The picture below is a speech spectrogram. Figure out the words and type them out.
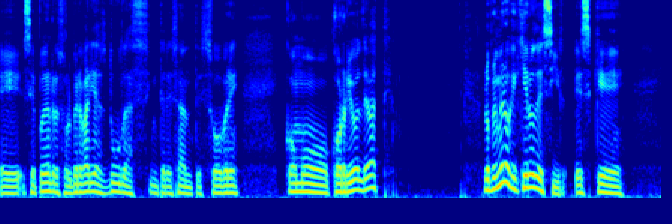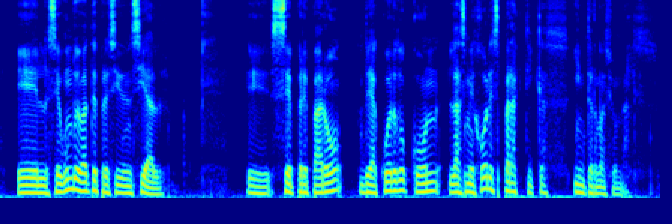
eh, se pueden resolver varias dudas interesantes sobre cómo corrió el debate. Lo primero que quiero decir es que el segundo debate presidencial eh, se preparó de acuerdo con las mejores prácticas internacionales.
